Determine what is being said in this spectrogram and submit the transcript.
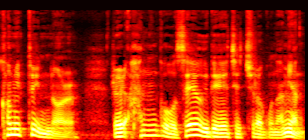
Commit to Enroll을 한 곳의 의대에 제출하고 나면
